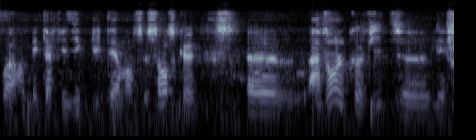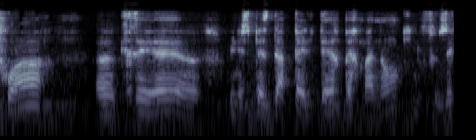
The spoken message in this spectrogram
voire métaphysique du terme, en ce sens que avant le Covid, les foires créaient une espèce d'appel d'air permanent qui nous faisait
